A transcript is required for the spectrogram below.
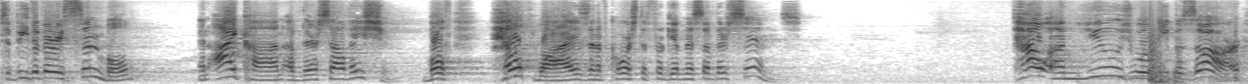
to be the very symbol, an icon of their salvation, both health wise and, of course, the forgiveness of their sins. How unusually bizarre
